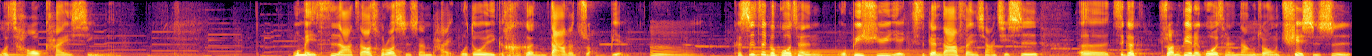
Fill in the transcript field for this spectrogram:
我超开心的。我每次啊，只要抽到死神牌，我都有一个很大的转变。嗯，可是这个过程，我必须也是跟大家分享。其实，呃，这个转变的过程当中，确实是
